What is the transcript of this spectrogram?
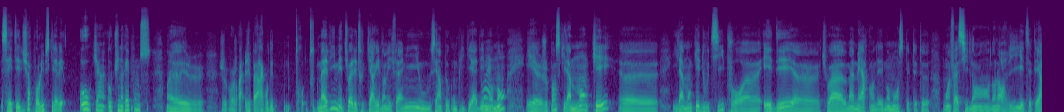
ça a été dur pour lui parce qu'il avait aucun, aucune réponse. Euh, je ne vais pas raconter trop- toute ma vie, mais tu vois, des trucs qui arrivent dans les familles où c'est un peu compliqué à des Ouais. moments. Et euh, je pense qu'il a manqué, euh, il a manqué d'outils pour euh, aider, tu vois, ma mère quand des moments c'était peut-être moins facile dans, dans leur vie, etc.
